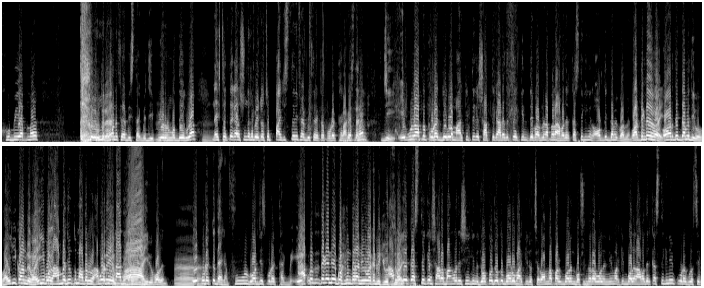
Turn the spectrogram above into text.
খুবই আপনার? মানে ফ্যাব্রিক্স থাকবে। জি পিওরের মধ্যে এগুলো। নেক্সট একটা কালেকশন দেখাবে এটা হচ্ছে পাকিস্তানি ফ্যাব্রিক্সের একটা প্রোডাক্ট থাকবে? আপনার। জি এগুলো আপনার প্রোডাক্ট যেগুলো মার্কেট থেকে সাত থেকে আট হাজার টাকা কিনতে পারবেন আপনারা আমাদের কাছ থেকে কিন্তু অর্ধেক দামে পাবেন। অর্ধেক দেবে ভাই? অর্ধেক দামে দিব ভাই। কি কন ভাই? কি বল আমরা যেহেতু মাদার আমরা না দিবে বলেন? হ্যাঁ। এই প্রোডাক্টটা দেখেন ফুল গর্জিয়াস প্রোডাক্ট থাকবে। আপনাদের থেকে নিয়ে বসুন্ধরা নিউ মার্কেট বিক্রি ভাই আমাদের কাছ থেকে সারা বাংলাদেশে কিন্তু যত যত বড় মার্কেট হচ্ছে রমনা পার্ক বলেন বসুন্ধরা বলেন নিউ মার্কেট বলেন আমাদের কাছ থেকে নিয়ে প্রোডাক্টগুলো সেল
